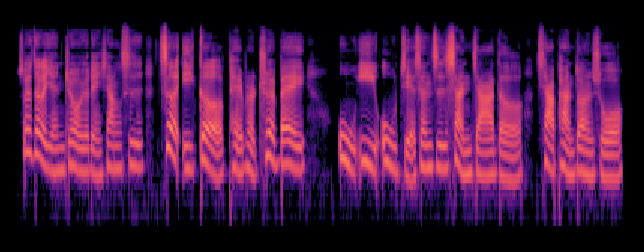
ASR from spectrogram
所以这个研究有点像是这一个 paper 却被误意、误解，甚至善加的下判断说：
